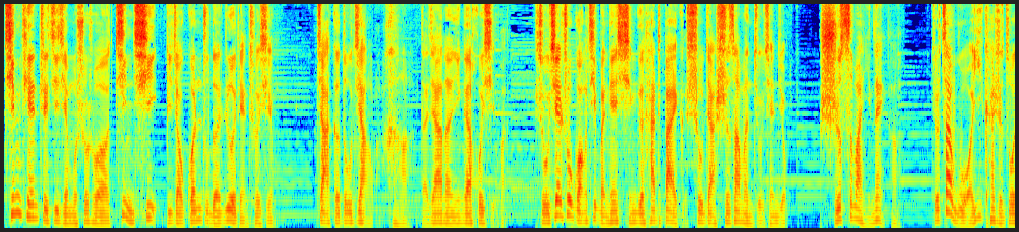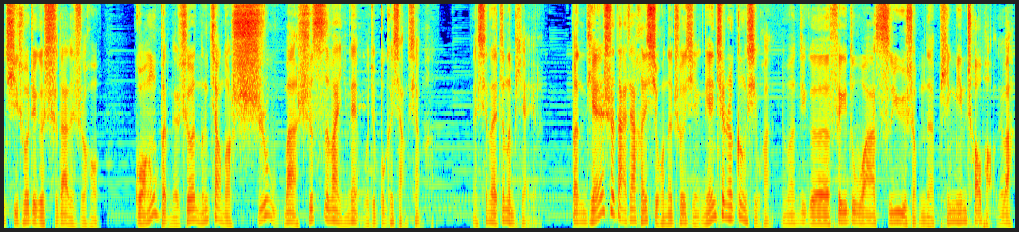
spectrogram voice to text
今天这期节目说说近期比较关注的热点车型。价格都降了哈哈，大家呢应该会喜欢。首先说广汽本田型格 Hatchback，售价十三万九千九，十四万以内啊。就在我一开始做汽车这个时代的时候，广本的车能降到十五万、十四万以内，我就不可想象哈。那现在真的便宜了。本田是大家很喜欢的车型，年轻人更喜欢，那么？这个飞度啊、思域什么的，平民超跑，对吧？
